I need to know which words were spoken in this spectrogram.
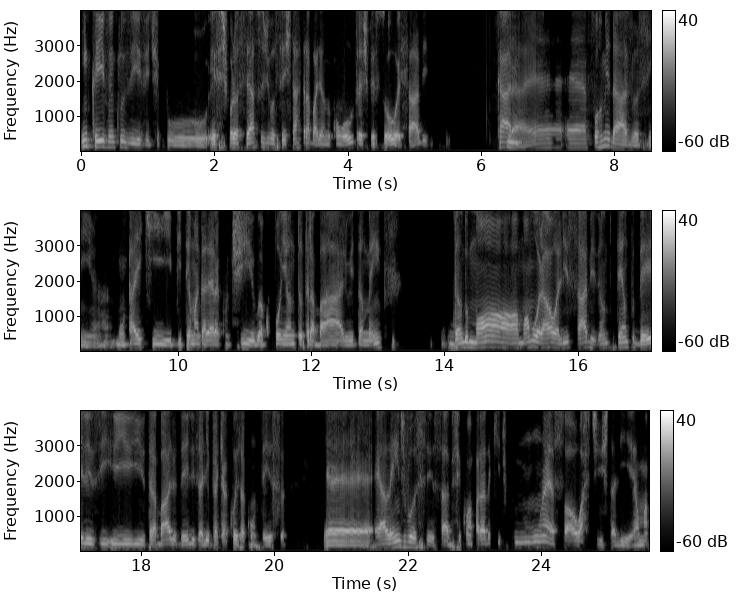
incrível, inclusive, tipo, esses processos de você estar trabalhando com outras pessoas, sabe? Cara, é, é, formidável, assim, montar equipe, ter uma galera contigo, acompanhando teu trabalho e também dando mó, mó moral ali, sabe? Dando tempo deles e, e trabalho deles ali para que a coisa aconteça. É, é, além de você, sabe? Fica uma parada que, tipo, não é só o artista ali, é uma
